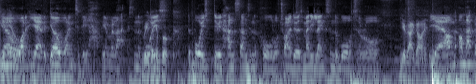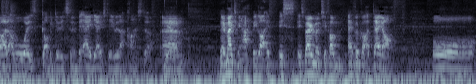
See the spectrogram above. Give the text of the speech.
Digging girl wanting, yeah, the girl wanting to be happy and relaxed, and the reading boys, a book. the boys doing handstands in the pool or trying to do as many lengths underwater, or You're that guy. yeah, I'm, I'm that guy that I've always got to be doing something a bit ADHD with that kind of stuff. Um, Yeah. But it makes me happy. Like if it's it's very much if I'm ever got a day off, or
